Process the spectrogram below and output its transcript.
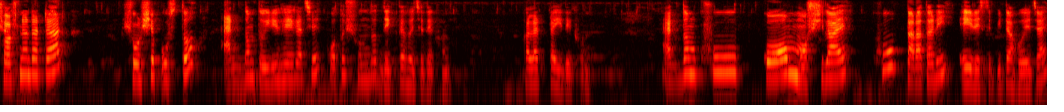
সসনা ডাটার সর্ষে পোস্ত একদম তৈরি হয়ে গেছে। কত সুন্দর দেখতে হয়েছে দেখুন। কালারটাই দেখুন। একদম খুব কম মশলায় খুব তাড়াতাড়ি এই রেসিপিটা হয়ে যায়।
